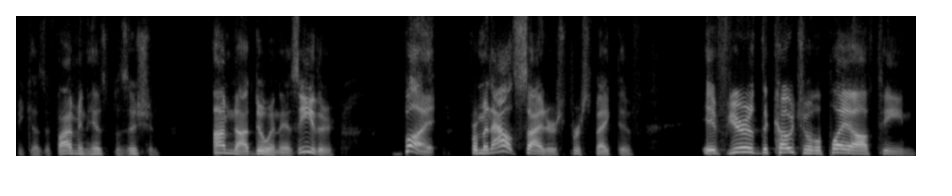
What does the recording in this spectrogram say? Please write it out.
because if I'm in his position, I'm not doing this either. But from an outsider's perspective, if you're the coach of a playoff team,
